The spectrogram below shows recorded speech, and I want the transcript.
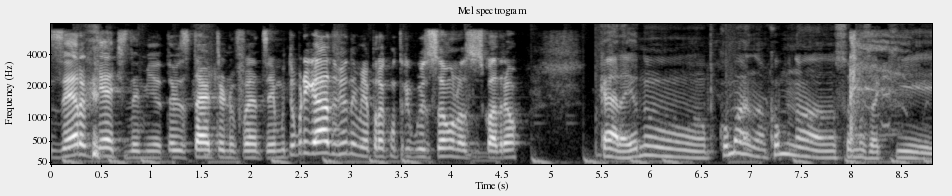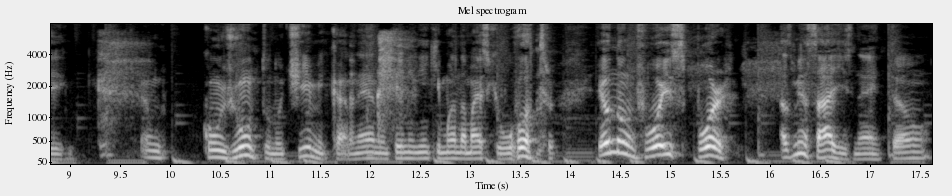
Zero catch, Demir. Teu starter no Fantasy. Muito obrigado, viu, Demir, pela contribuição ao nosso esquadrão. Cara, eu não. Como, como nós somos aqui um conjunto no time, cara, né? Não tem ninguém que manda mais que o outro. Eu não vou expor as mensagens, né? Então.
